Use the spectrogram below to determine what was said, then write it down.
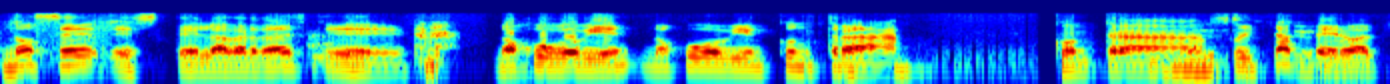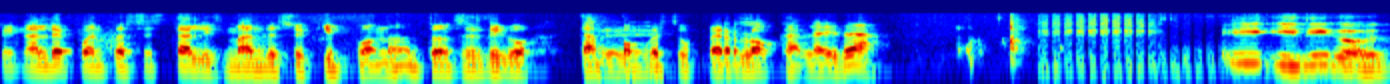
no sé, este, la verdad es que no jugó bien, no jugó bien contra contra pero al final de cuentas es talismán de su equipo, ¿no? Entonces digo, tampoco es súper loca la idea. Y, digo,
